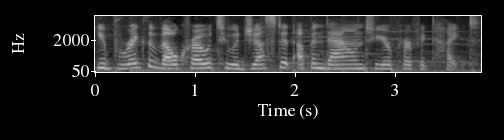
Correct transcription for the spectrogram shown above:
You break the Velcro to adjust it up and down to your perfect height.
